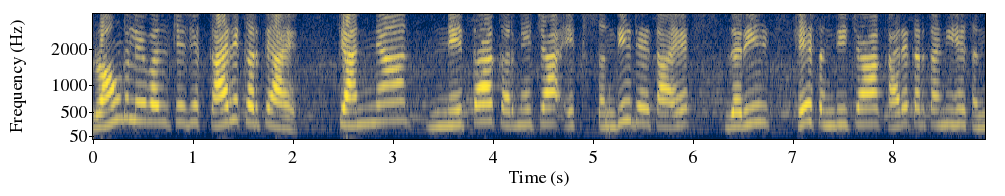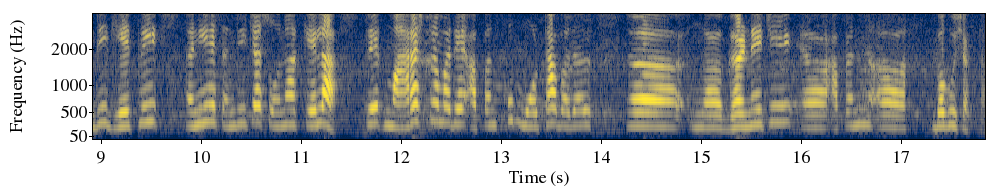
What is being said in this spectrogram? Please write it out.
ग्राउंड लेवलचे जे कार्यकर्ते आहे त्यांना नेता करण्याच्या एक संधी देत आहे. जरी हे संधीच्या कार्यकर्त्यांनी हे संधी घेतली आणि हे संधीचा सोना केला तर एक महाराष्ट्रामध्ये आपण खूप मोठा बदल घडण्याची आपण बघू शकता.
